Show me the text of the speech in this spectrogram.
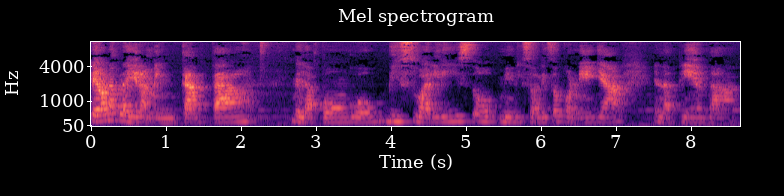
veo la playera, me encanta, me la pongo, visualizo, me visualizo con ella en la tienda,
